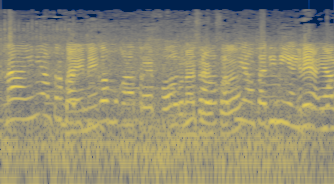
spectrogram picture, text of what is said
Nah, ini yang terbaru Nah, ini. juga Mukena Travel. Mukena ini salah Travel. satu yang tadi nih yang Ini yang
